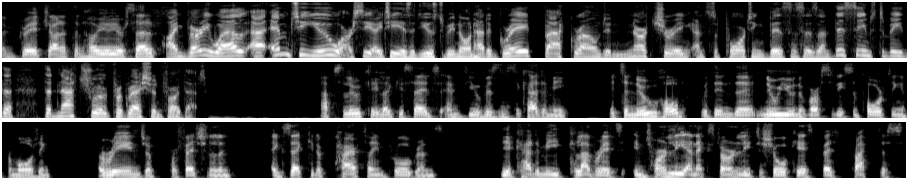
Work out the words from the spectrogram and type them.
I'm great, Jonathan. How are you yourself? I'm very well. Uh, MTU, or CIT as it used to be known, had a great background in nurturing and supporting businesses, and this seems to be the, the natural progression for that. Absolutely. Like you said, MTU Business Academy, it's a new hub within the new university supporting and promoting a range of professional and executive part time programs. The Academy collaborates internally and externally to showcase best practice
